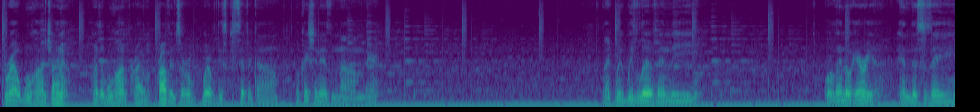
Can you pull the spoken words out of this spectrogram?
throughout Wuhan, China, or the Wuhan province, or whatever the specific um, location is um, there. Like we, we live in the Orlando area, and this is a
